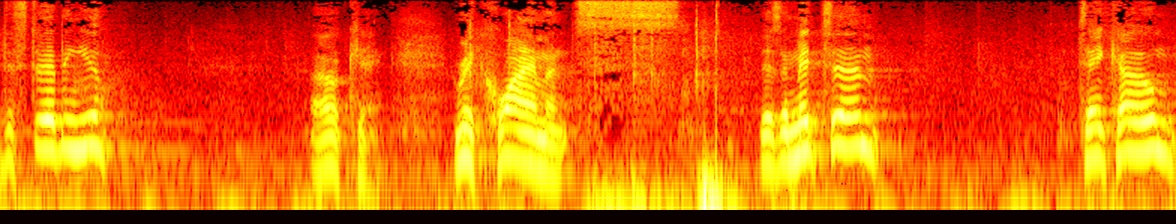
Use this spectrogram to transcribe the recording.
disturbing you? Okay. Requirements. There's a midterm, take home,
